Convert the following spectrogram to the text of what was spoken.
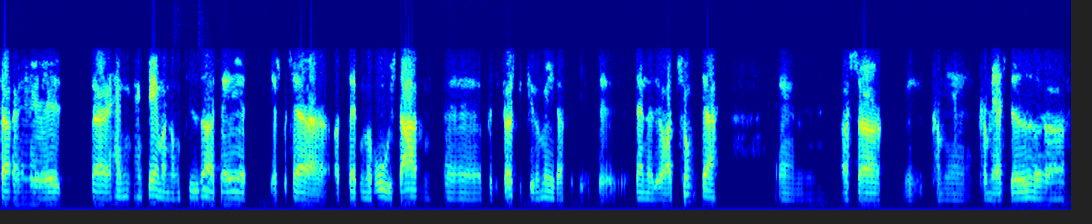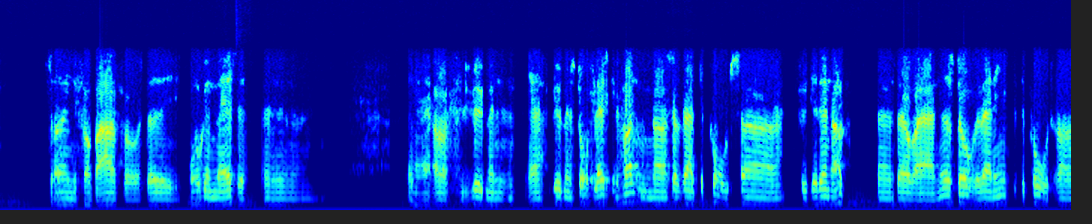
Så, øh, så han, han gav mig nogle tider og sagde, at jeg skulle tage at tage den med ro i starten øh, på de første kilometer, fordi øh, sandet det var ret tungt der. Øh, og så øh, kom, jeg, kom jeg afsted og så egentlig for bare at få stadig brugt en masse. Øh, øh, og løb med, en, ja, løb med en stor flaske i hånden, og så hver depot, så fyldte jeg den op. Øh, så jeg var nede og stå ved hver eneste depot og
